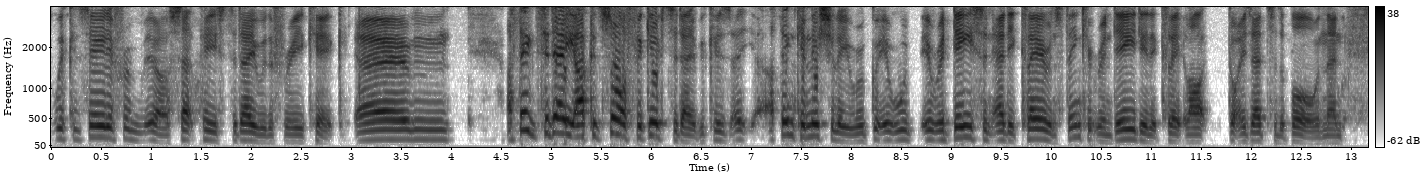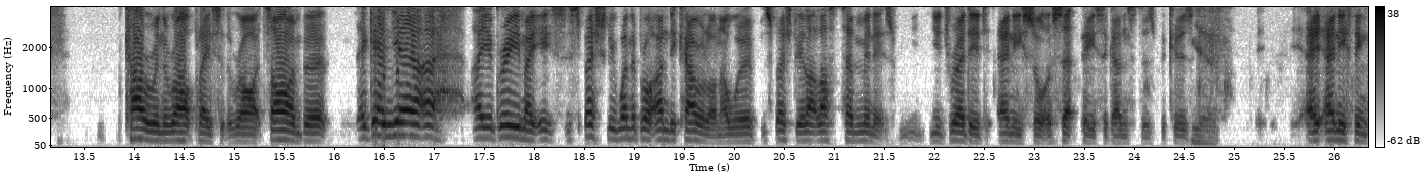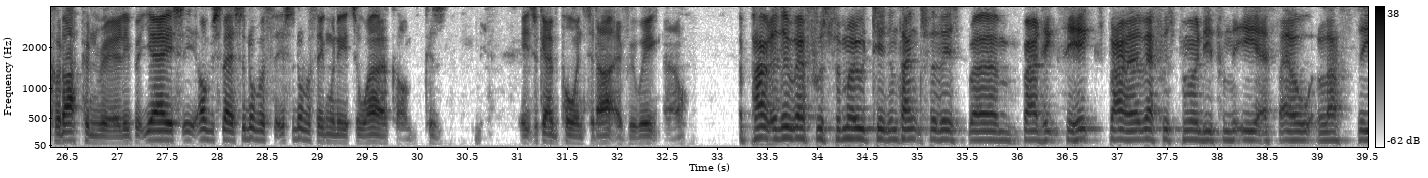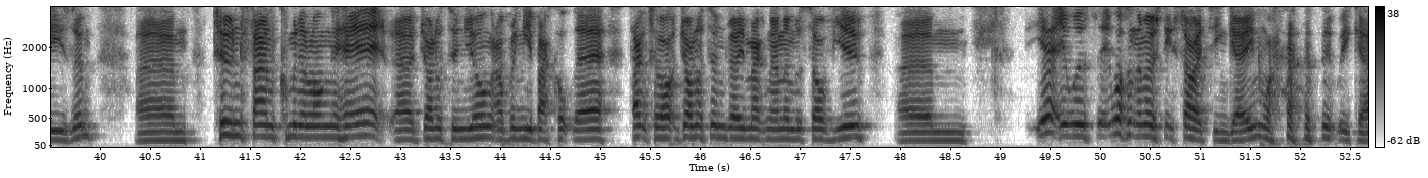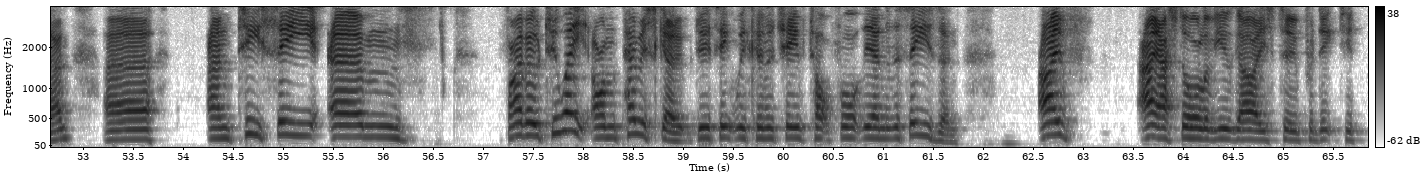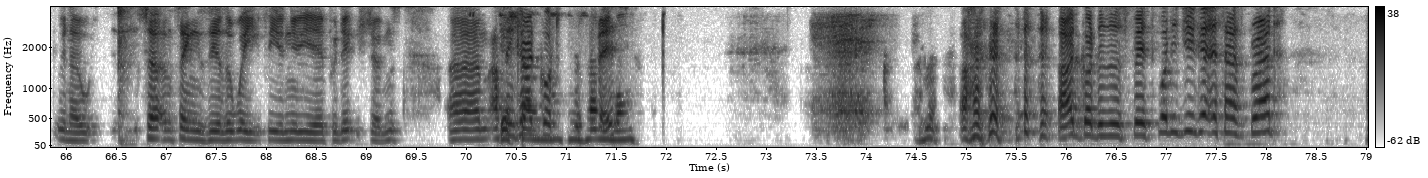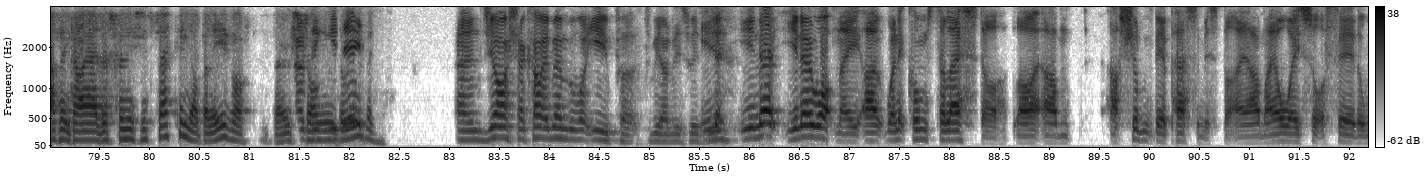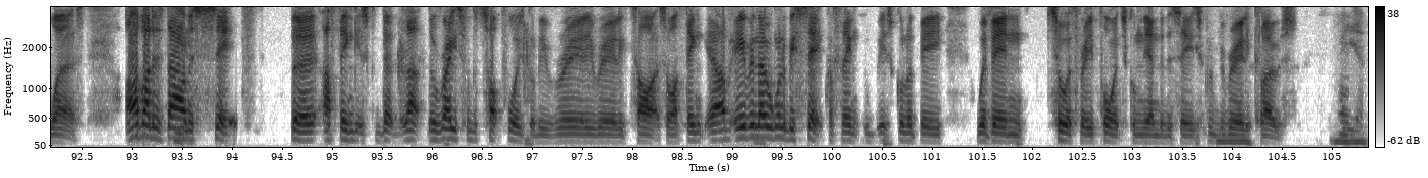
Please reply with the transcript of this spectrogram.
we conceded from you know set piece today with a free kick. Um, I think today I could sort of forgive today because I, I think initially it were, it, were, it were a decent Eddie clearance. I think it were Ndidi that clicked, like got his head to the ball, and then Carroll in the right place at the right time. But again, yeah, I, I, agree, mate. It's especially when they brought Andy Carroll on. I were especially that last ten minutes. You dreaded any sort of set piece against us because yeah. a, anything could happen, really. But yeah, it's obviously it's another th- it's another thing we need to work on because it's again pointed out every week now. Apparently, the ref was promoted, and thanks for this, um, Brad Hicksy Hicks. The ref was promoted from the EFL last season. Um, Toon fan coming along here, uh, Jonathan Young. I'll bring you back up there. Thanks a lot, Jonathan. Very magnanimous of you. Um, yeah, it was. It wasn't the most exciting game. Think we can. Uh, and TC um, five oh two eight on Periscope. Do you think we can achieve top four at the end of the season? I've I asked all of you guys to predict you, you know, certain things the other week for your New Year predictions. Um, I think I'd go to the fifth. I'd go to the fifth. What did you get us as, Brad? I think I had us finishing second. I believe. I very strongly believe. Did. And Josh, I can't remember what you put. To be honest with you, you know, you know, you know what, mate. Uh, when it comes to Leicester, like um, I shouldn't be a pessimist, but I am. I always sort of fear the worst. I've had us down as sixth but I think it's that, that, the race for the top four is going to be really, really tight. So I think even though we're going to be sick, I think it's going to be within two or three points come the end of the season. It's going to be really close. Yeah.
